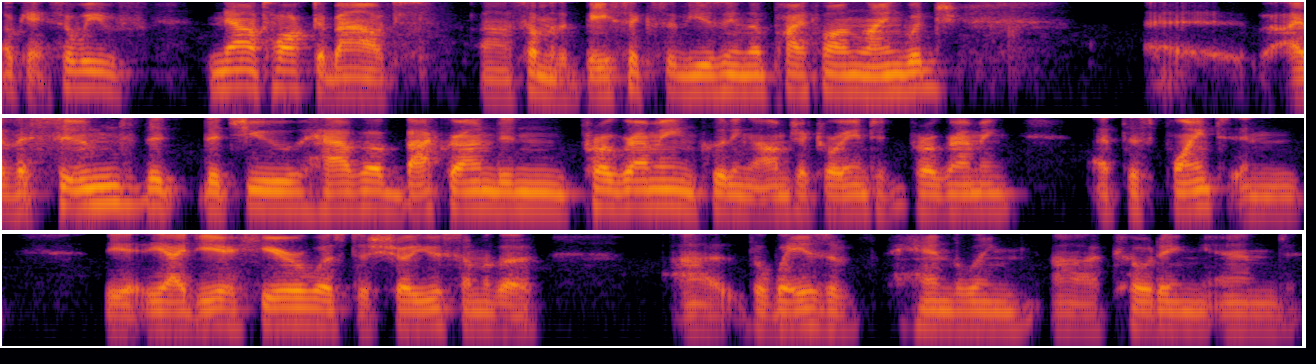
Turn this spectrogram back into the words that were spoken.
Okay, so we've now talked about uh, some of the basics of using the Python language. Uh, I've assumed that, that you have a background in programming, including object-oriented programming at this point. and the, the idea here was to show you some of the, uh, the ways of handling uh, coding and,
